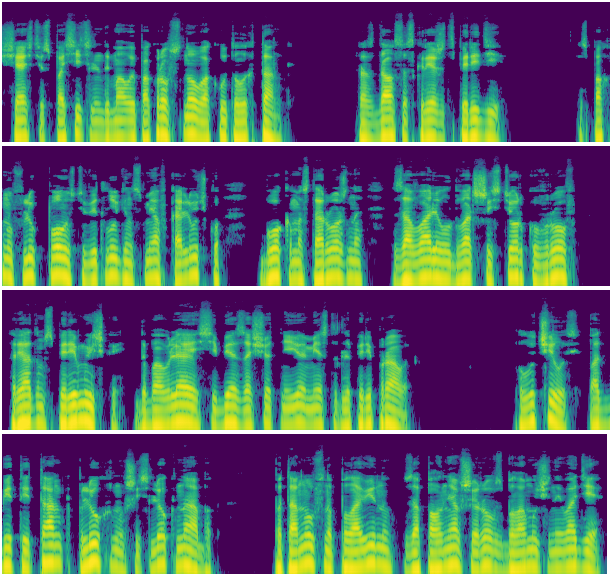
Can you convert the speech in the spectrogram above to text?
К счастью, спасительный дымовой покров снова окутал их танк. Раздался скрежет спереди. Распахнув люк полностью, Ветлугин, смяв колючку, боком осторожно заваливал 26-ку в ров рядом с перемычкой, добавляя себе за счет нее место для переправы. Получилось. Подбитый танк, плюхнувшись, лег на бок, потонув наполовину заполнявший ров с баламученной воде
